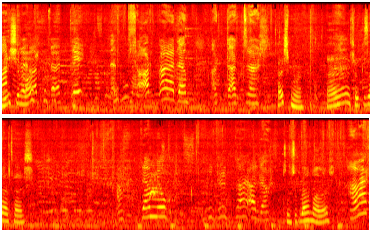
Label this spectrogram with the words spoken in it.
Ne işin var? Arkadaşlar. Taş mı? Ha, çok güzel taş. Ben yok. Küçükler adam. Çocuklar mı alır? Hayır.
